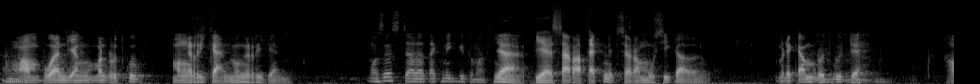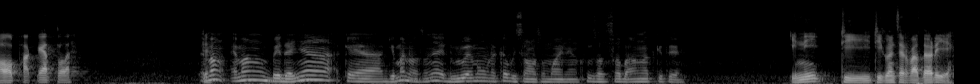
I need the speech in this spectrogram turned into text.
eh, kemampuan yang menurutku mengerikan mengerikan. Maksudnya secara teknik gitu mas? ya ya secara teknik secara musikal. Mereka menurutku Hmm, udah hmm, hmm. hal paket lah Emang emang bedanya kayak gimana maksudnya dulu emang mereka bisa langsung main yang susah-susah banget gitu ya? ini di di konservatori ya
